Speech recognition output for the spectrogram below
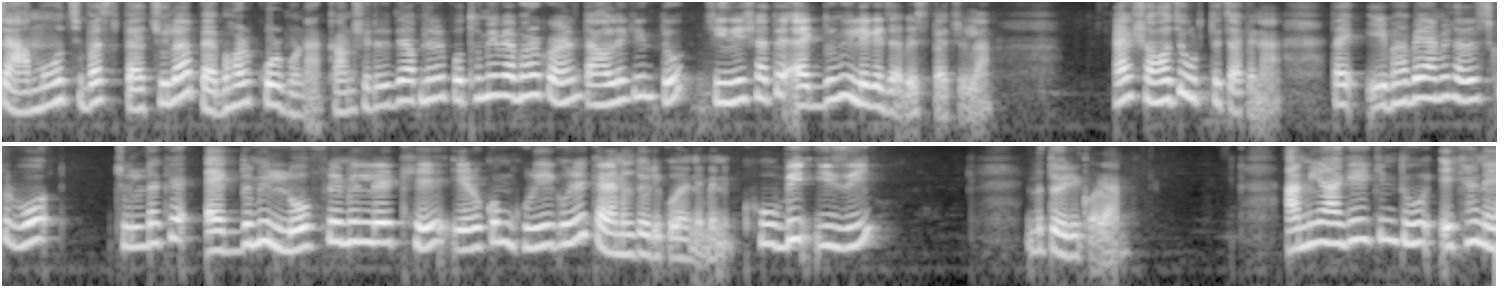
চামচ বা স্প্যাচুলা ব্যবহার করব না, কারণ সেটা যদি আপনারা প্রথমেই ব্যবহার করেন, তাহলে কিন্তু চিনির সাথে একদমই লেগে যাবে স্প্যাচুলা আর সহজে উঠতে চাপে না। তাই এভাবে আমি সাজেস্ট করব চুলটাকে একদমই লো ফ্লেমে রেখে এরকম ঘুরিয়ে ঘুরিয়ে ক্যারামেল তৈরি করে নেবেন। খুবই ইজি এটা তৈরি করা। আমি আগেই কিন্তু এখানে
